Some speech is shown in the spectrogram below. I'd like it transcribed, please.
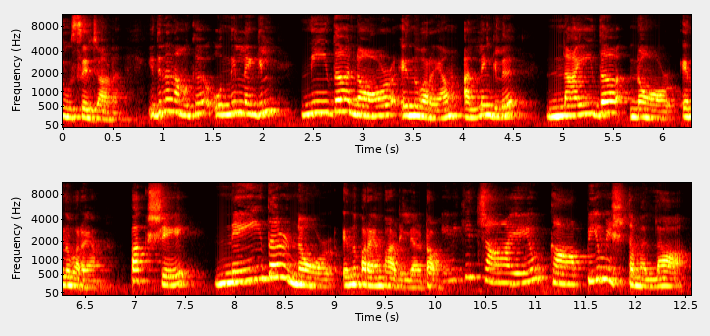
യൂസേജ് ആണ്. ഇതിനെ നമുക്ക് ഒന്നില്ലെങ്കിൽ നീദ നോർ എന്ന് പറയാം. അല്ലെങ്കിൽ നൈദ നോർ എന്ന് പറയാം. പക്ഷേ നെയ്തർ നോർ എന്ന് പറയാൻ പാടില്ല കേട്ടോ. എനിക്ക് ചായയും കാപ്പിയും ഇഷ്ടമല്ല.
